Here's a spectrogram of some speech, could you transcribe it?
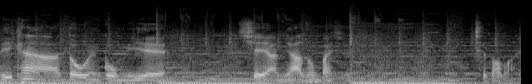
မေခန့်ဟာတော်ဝင်ကုမ္ပဏီရဲ့ရှယ်ယာအများဆုံးပိုင်ရှင်ဖြစ်သွားပါတယ်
